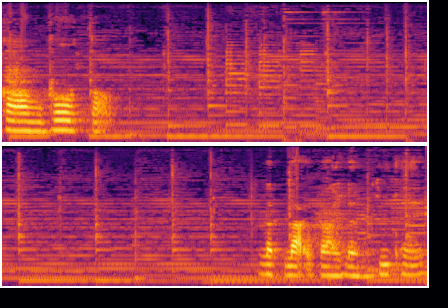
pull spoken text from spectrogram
con vô tội. Lặp lại vài lần như thế.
